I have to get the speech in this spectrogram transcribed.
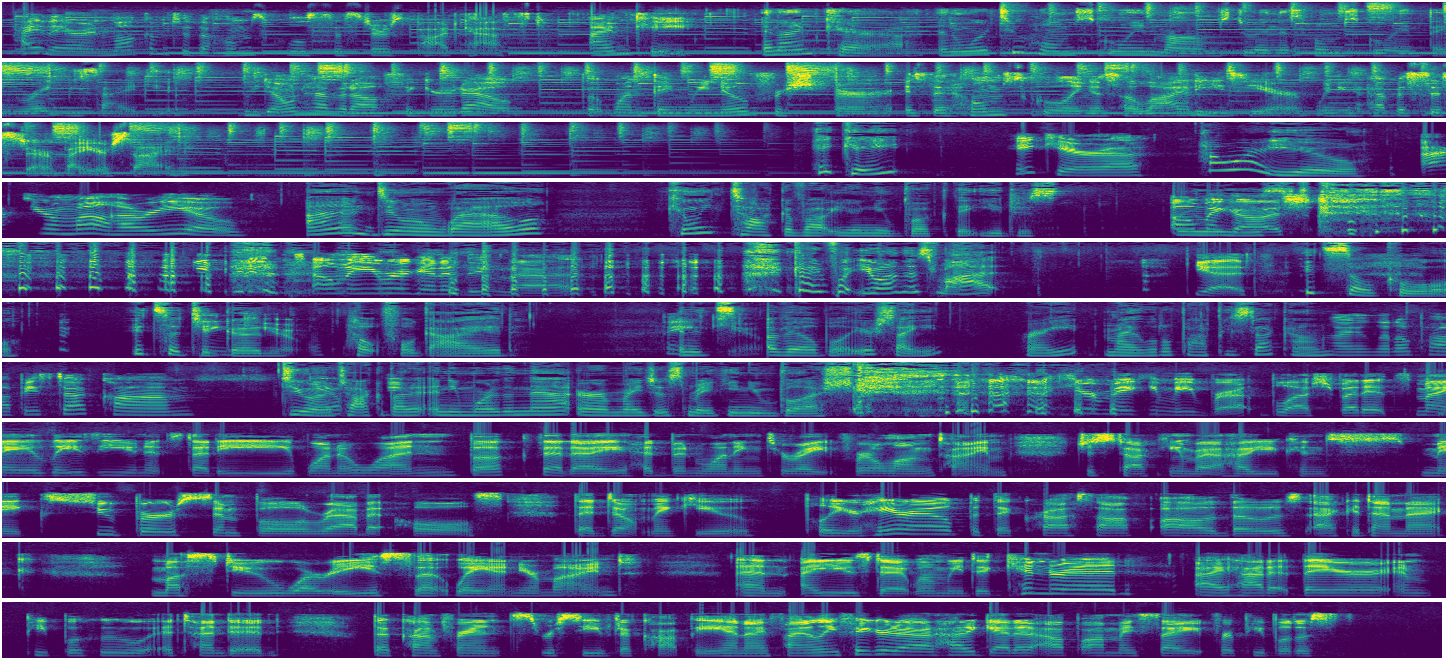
Hi there, and welcome to the Homeschool Sisters podcast. I'm Cait. And I'm Kara, and we're two homeschooling moms doing this homeschooling thing right beside you. We don't have it all figured out, but one thing we know for sure is that homeschooling is a lot easier when you have a sister by your side. Hey, Cait. Hey, Kara. How are you? I'm doing well. How are you? I'm doing well. Can we talk about your new book that you just. Oh released? my gosh. you didn't tell me you were going to do that. Can I put you on the spot? Yes. It's so cool. It's such Thank a good, you. helpful guide. Thank and it's you. available at your site, right? MyLittlePoppies.com. MyLittlePoppies.com. Do you want Yep. to talk about it any more than that, or am I just making you blush? You're making me blush, but it's my Lazy Unit Study 101 book that I had been wanting to write for a long time, just talking about how you can make super simple rabbit holes that don't make you pull your hair out, but that cross off all of those academic must do worries that weigh in your mind. And I used it when we did Kindred. I had it there, and people who attended the conference received a copy. And I finally figured out how to get it up on my site for people to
